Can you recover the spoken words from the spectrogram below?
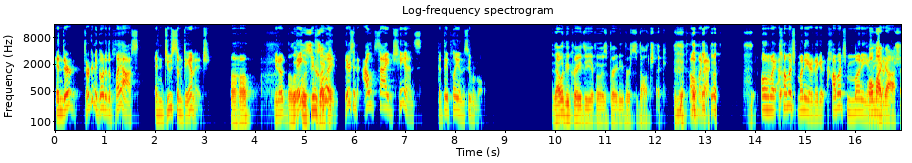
and they're they're going to go to the playoffs and do some damage. Uh huh. You know, Well, they it seems could. like it. There's an outside chance that they play in the Super Bowl. That would be crazy if it was Brady versus Belichick. Oh my god. Oh my! How much money are they going? How much money? Is Oh my gosh.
